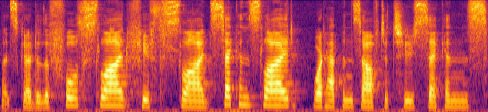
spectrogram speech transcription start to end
Let's go to the fourth slide, fifth slide, second slide. What happens after two seconds?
